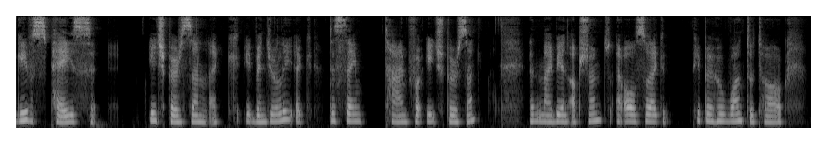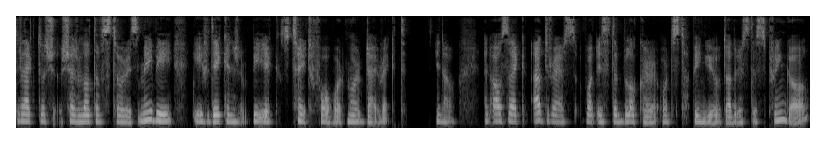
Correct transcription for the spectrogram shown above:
give space each person like eventually like the same time for each person it might be an option also like people who want to talk they like to sh- share a lot of stories. Maybe if they can be like, straightforward more direct you know. And also like address what is the blocker or stopping you to address the sprint goal.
